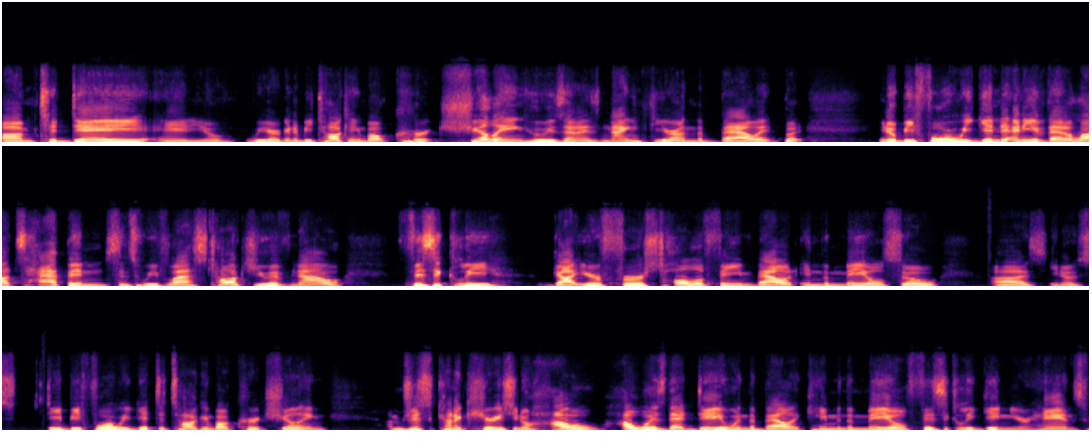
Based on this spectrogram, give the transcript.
um, today, and you know, we are going to be talking about Curt Schilling, who is on his ninth year on the ballot, but you know, before we get into any of that, a lot's happened since we've last talked. You have now physically got your first Hall of Fame ballot in the mail. So, uh, you know, Steve, before we get to talking about Curt Schilling, I'm just kind of curious, you know, how how was that day when the ballot came in the mail, physically getting your hands?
